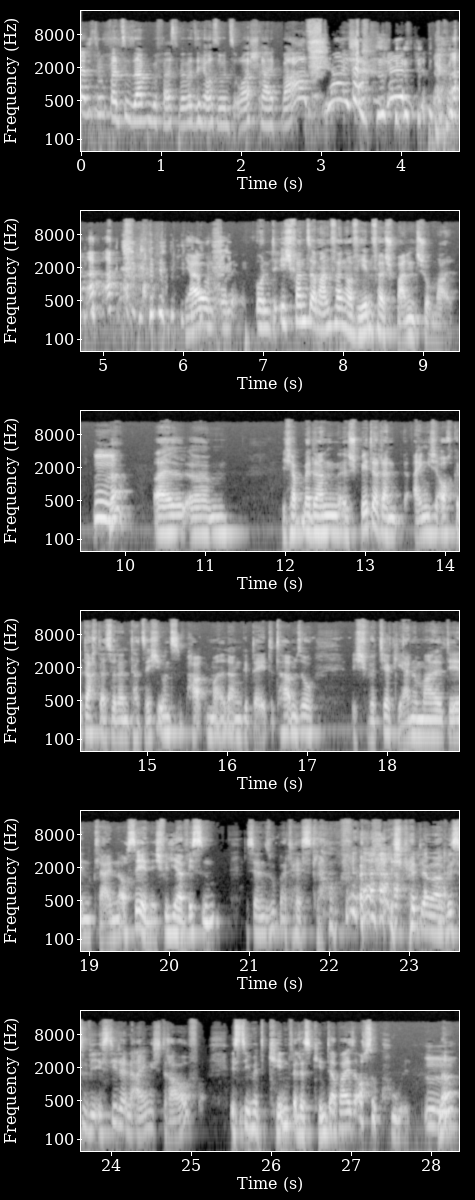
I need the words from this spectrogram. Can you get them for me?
Ja, super zusammengefasst, wenn man sich auch so ins Ohr schreit, was? Ja, ich. Ja, und, und, und ich fand es am Anfang auf jeden Fall spannend schon mal. Mhm. Ne? Weil ähm, ich habe mir dann später dann eigentlich auch gedacht, als wir dann tatsächlich uns ein paar Mal dann gedatet haben, so, ich würde ja gerne mal den Kleinen auch sehen. Ich will ja wissen, ist ja ein super Testlauf. ich könnte ja mal wissen, wie ist die denn eigentlich drauf? Ist die mit Kind, wenn das Kind dabei ist, auch so cool? Mhm. Ne?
